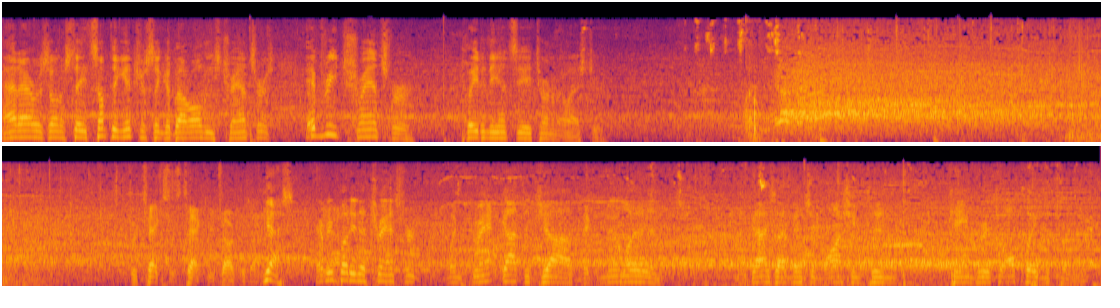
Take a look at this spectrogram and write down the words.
at Arizona State. Something interesting about all these transfers. Every transfer played in the NCAA tournament last year. For Texas Tech, you're talking about. Yes. Everybody yeah. that transferred when Grant got the job, McMillan and the guys I mentioned, Washington, Cambridge, all played in the tournament.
